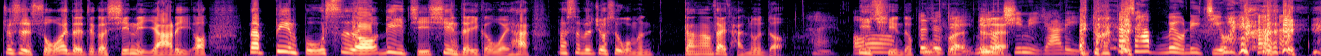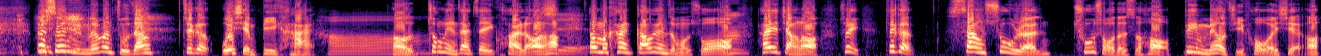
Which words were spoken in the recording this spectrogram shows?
就是所谓的这个心理压力哦，那并不是哦立即性的一个危害，那是不是就是我们刚刚在谈论的疫情的部分，对对对，你有心理压力，但是他没有立即危害。那所以你能不能主张这个危险避开？哦哦，重点在这一块了哦。好，那我们看高院怎么说哦，他也讲了，所以这个上诉人出手的时候，并没有急迫危险哦，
